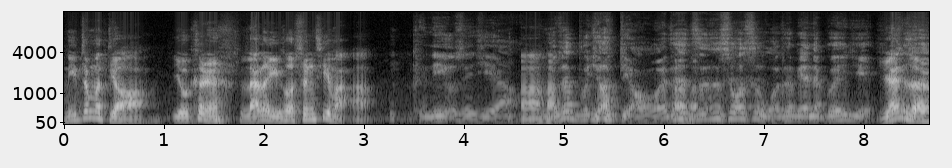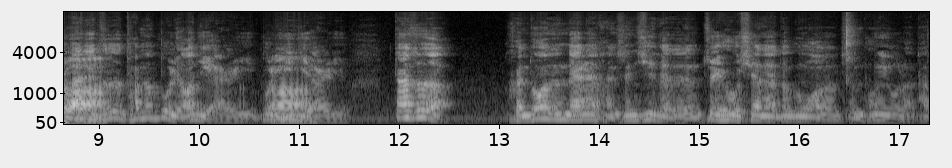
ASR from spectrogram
你这么屌，有客人来了以后生气吗？啊，肯定有生气啊！啊我这不叫屌，我这只是说是我这边的规矩，原则是吧哎只是他们不了解而已，不理解而已。但是很多人来了很生气的人，最后现在都跟我成朋友了。他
